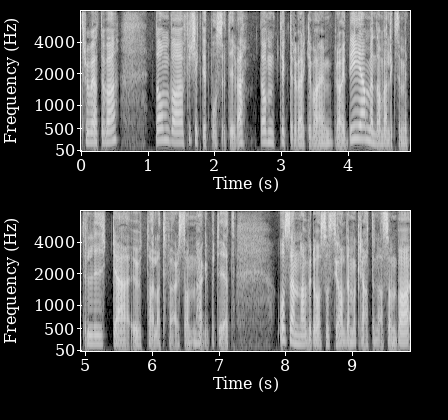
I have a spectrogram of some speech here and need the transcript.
tror jag att det var. De var försiktigt positiva. De tyckte det verkar vara en bra idé, men de var liksom inte lika uttalat för som högerpartiet. Och sen har vi då Socialdemokraterna som var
